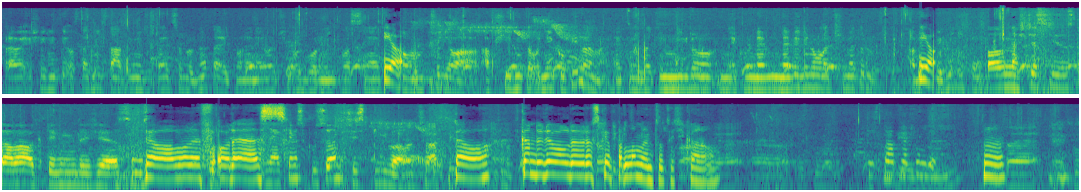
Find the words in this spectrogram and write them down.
právě i všechny ty ostatní státy, mi říkali, co blbne tady, on je nejlepší odborník vlastně v tom, co dělá. A všichni to od něj kopírujeme. Jako zatím nikdo jako ne, nevyvinul lepší metodu. Jo. On naštěstí zůstává aktivní, takže já si myslím, jo, on je v ODS. Nějakým způsobem přispívá. Jo, kandidoval do Evropského parlamentu teďka, no. To nefunguje. To je jako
